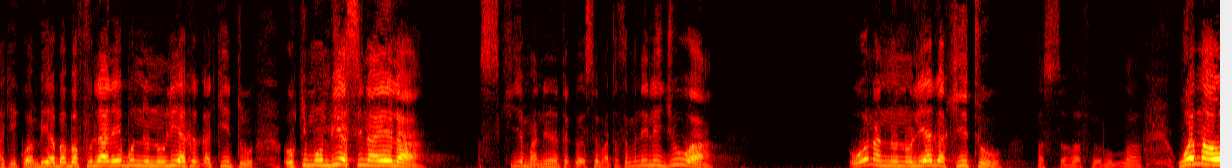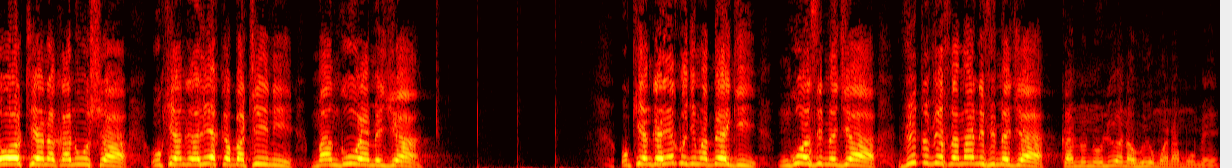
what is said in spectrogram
akikwambia baba fulani hebu nunulia kaka kitu. Ukimwambia sina hela. Sikia maneno atakayosema. Atasema nilijua. Uona kitu. Astaghfirullah. Wema wote anakanusha. Ukiangalia kabatini manguo yamejaa. Ukiangalia kwenye mabegi nguo zimejaa. Vitu vya thamani vimejaa. Kanunuliwa na huyu mwanamume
